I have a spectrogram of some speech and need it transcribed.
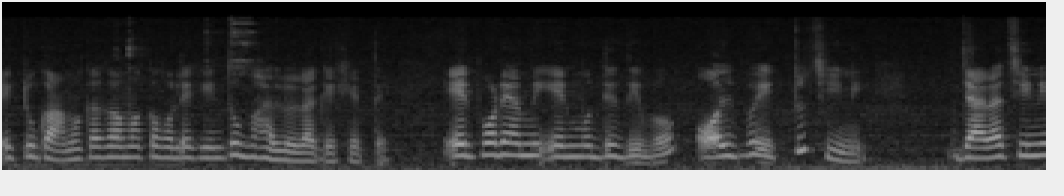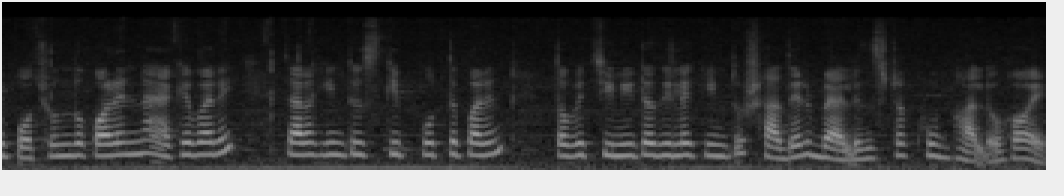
একটু গামাকা গামাকা হলে কিন্তু ভালো লাগে খেতে। এরপরে আমি এর মধ্যে দিব অল্প একটু চিনি। যারা চিনি পছন্দ করেন না একেবারেই তারা কিন্তু স্কিপ করতে পারেন, তবে চিনিটা দিলে কিন্তু স্বাদের ব্যালেন্সটা খুব ভালো হয়।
